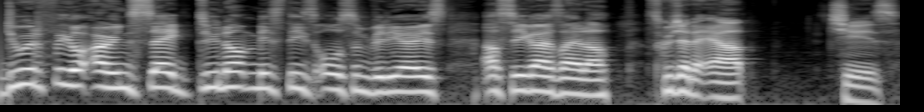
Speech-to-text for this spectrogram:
do it for your own sake. Do not miss these awesome videos. I'll see you guys later. Squidjetta out. Cheers.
